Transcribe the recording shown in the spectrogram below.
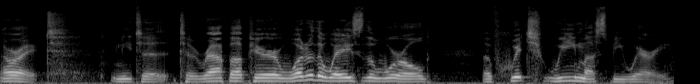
All right. We need to, to wrap up here. What are the ways of the world of which we must be wary?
